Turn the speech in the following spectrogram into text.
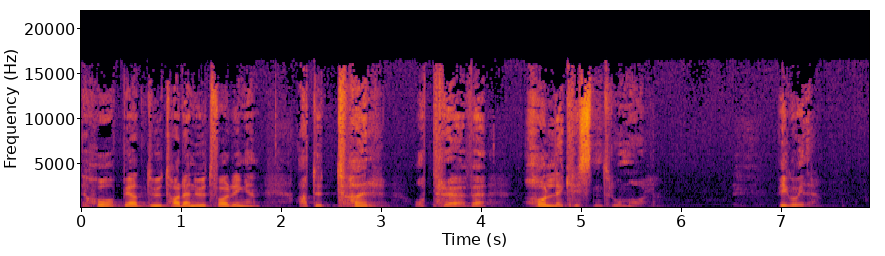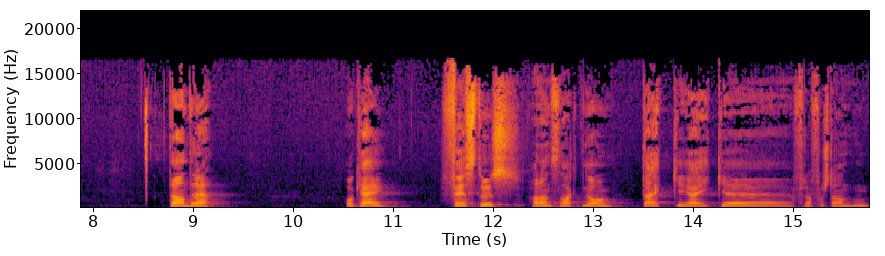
Det håper jeg at du tar den utfordringen, at du tør å prøve holde kristen tro mål. Vi går videre. Det andre OK, Festus har han snakket nå Det er ikke, jeg er ikke fra forstanden.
